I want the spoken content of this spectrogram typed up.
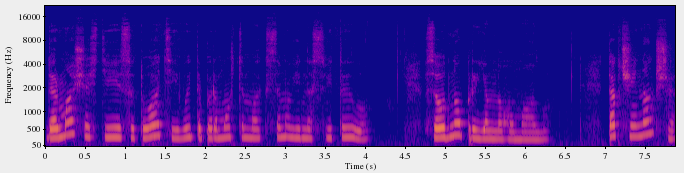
Дарма що з тієї ситуації вийти переможцем Максимові не світило. Все одно приємного мало. Так чи інакше,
